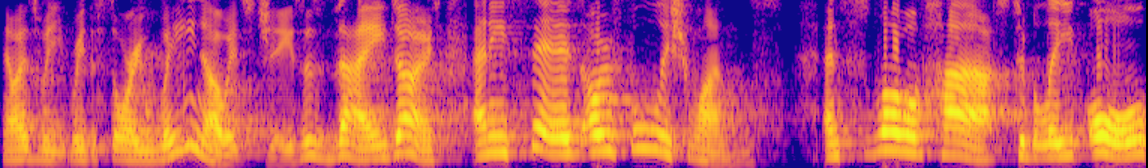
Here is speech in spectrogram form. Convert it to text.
Now, as we read the story, we know it's Jesus, they don't. And he says, O foolish ones, and slow of heart to believe all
